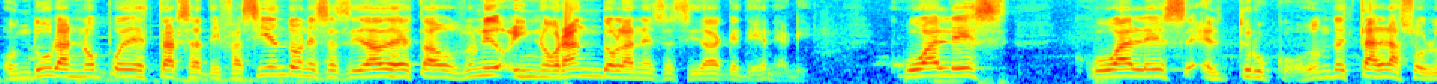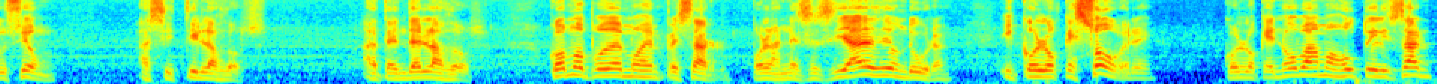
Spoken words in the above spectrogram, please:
Honduras no puede estar satisfaciendo necesidades de Estados Unidos ignorando la necesidad que tiene aquí. ¿Cuál es, cuál es el truco? ¿Dónde está la solución? Asistir las dos, atender las dos. ¿Cómo podemos empezar? Por las necesidades de Honduras y con lo que sobre, con lo que no vamos a utilizar,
